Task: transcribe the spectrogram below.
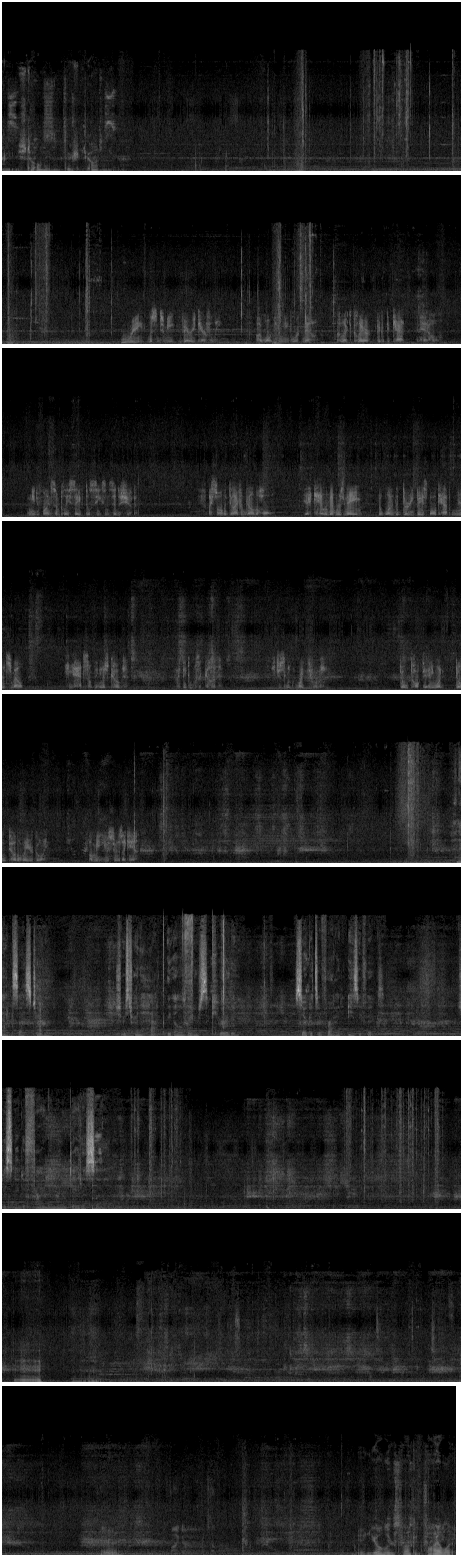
Please tell me that there's a gun here. Listen to me very carefully. I want you to leave work now. Collect Claire, pick up the cat, and head home. We need to find someplace safe till Seegson send a ship. I saw the guy from down the hall. I can't remember his name. The one in the dirty baseball cap, weird smell. He had something in his coat. I think it was a gun. He just looked right through me. Don't talk to anyone. Don't tell them where you're going. I'll meet you as soon as I can. An access tuner. She was trying to hack the elevator's security. Circuits are fried, easy fix. Just need to find a new data cell. And y'all are fucking violent.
